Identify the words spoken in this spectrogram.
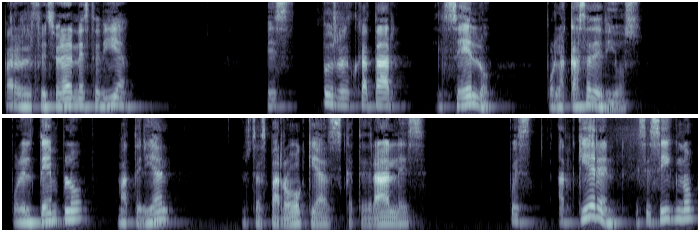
Para reflexionar en este día es pues rescatar el celo por la casa de Dios, por el templo material, nuestras parroquias, catedrales, pues adquieren ese signo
